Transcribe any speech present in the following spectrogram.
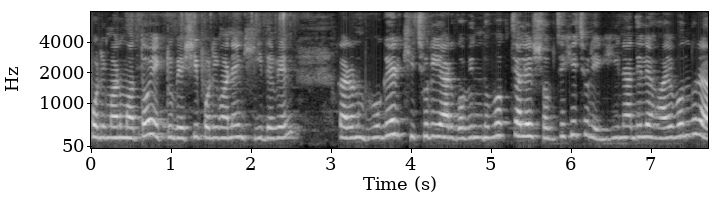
পরিমাণ মতো। একটু বেশি পরিমাণে ঘি দেবেন। কারণ ভোগের খিচুড়ি আর গোবিন্দভোগ চালের সবজি খিচুড়ি, ঘি না দিলে হয় বন্ধুরা?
